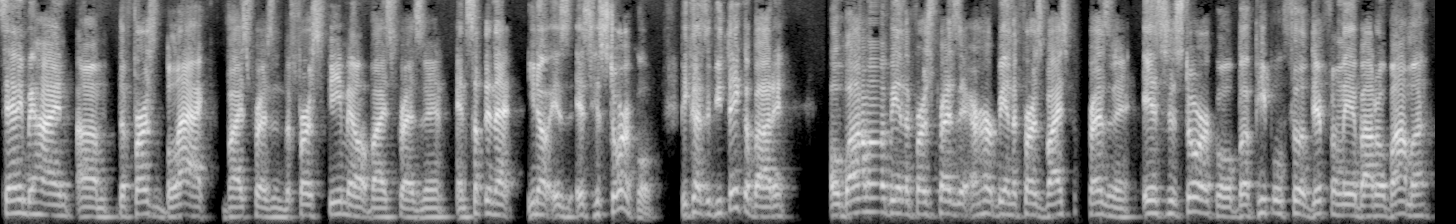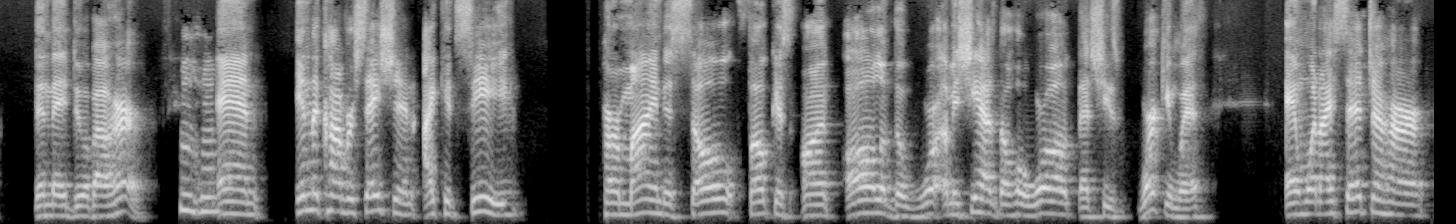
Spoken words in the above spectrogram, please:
standing behind um, the first black vice president, the first female vice president, and something that you know is is historical. Because if you think about it, Obama being the first president and her being the first vice president is historical, but people feel differently about Obama than they do about her. Mhm. And in the conversation, I could see her mind is so focused on all of the world. I mean, she has the whole world that she's working with. And when I said to her,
